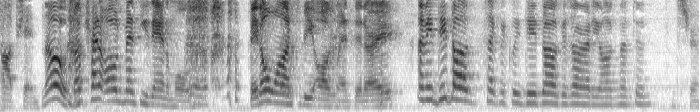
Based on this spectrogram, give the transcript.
option? No, stop trying to augment these animals. they don't want to be augmented, alright? I mean, D Dog, technically, D Dog is already augmented. It's true.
